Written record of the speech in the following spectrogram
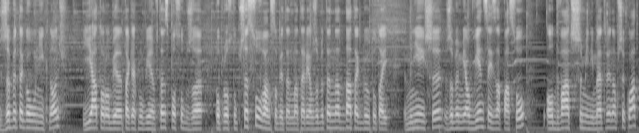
Żeby tego uniknąć, Ja to robię, tak jak mówiłem, w ten sposób, że po prostu przesuwam sobie ten materiał, żeby ten naddatek był tutaj mniejszy, żebym miał więcej zapasu o 2-3 mm na przykład.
